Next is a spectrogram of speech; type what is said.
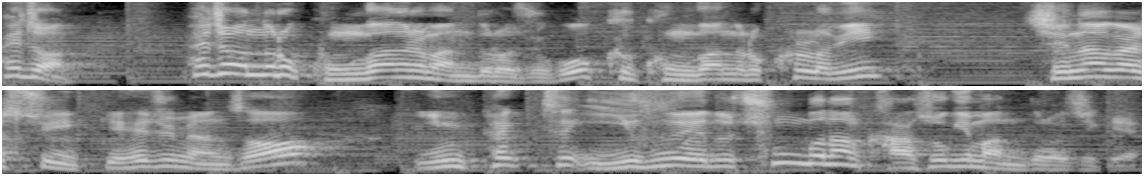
회전. 회전으로 공간을 만들어주고 그 공간으로 클럽이 지나갈 수 있게 해주면서 임팩트 이후에도 충분한 가속이 만들어지게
